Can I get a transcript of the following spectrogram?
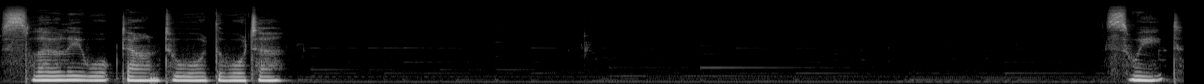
slowly walk down toward the water. Sweet,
